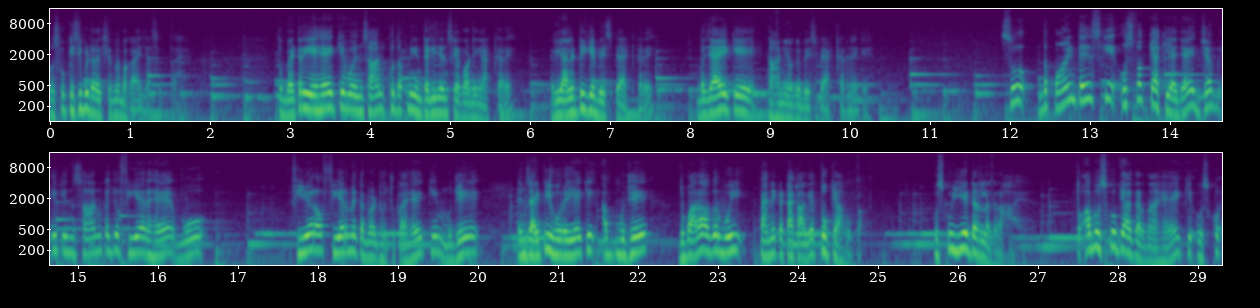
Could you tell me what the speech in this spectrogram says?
उसको किसी भी डायरेक्शन में भगाया जा सकता है। तो बेटर ये है कि वो इंसान खुद अपनी इंटेलिजेंस के अकॉर्डिंग एक्ट करे रियलिटी के बेस पे एक्ट करे, बजाय के कहानियों के बेस पे एक्ट करने के। सो द पॉइंट इज़ कि उस वक्त क्या किया जाए, जब एक इंसान का जो फियर है, वो फियर ऑफ़ फियर में कन्वर्ट हो चुका है कि मुझे एनजाइटी हो रही है कि अब मुझे दोबारा अगर वही पैनिक अटैक आ गया तो क्या होगा? उसको ये डर लग रहा है। तो अब उसको क्या करना है कि उसको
